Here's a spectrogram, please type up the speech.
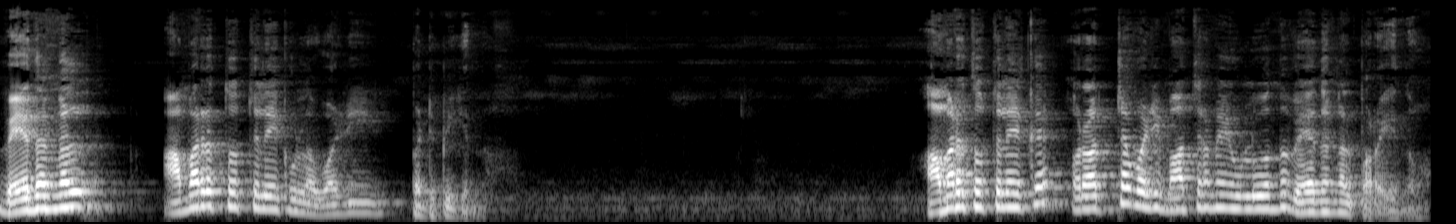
വേദങ്ങൾ അമരത്വത്തിലേക്കുള്ള വഴി പഠിപ്പിക്കുന്നു. അമരത്വത്തിലേക്ക് ഒരൊറ്റ വഴി മാത്രമേ ഉള്ളൂ എന്ന് വേദങ്ങൾ പറയുന്നു.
